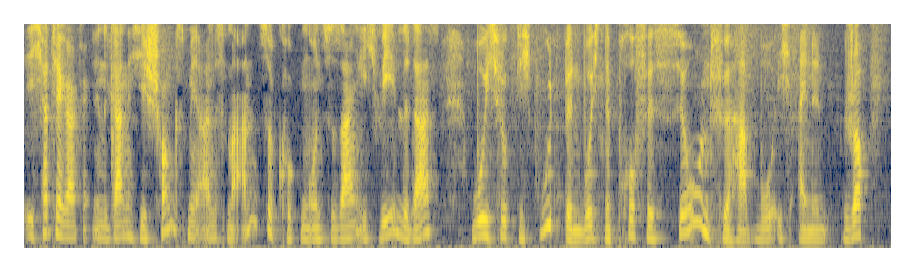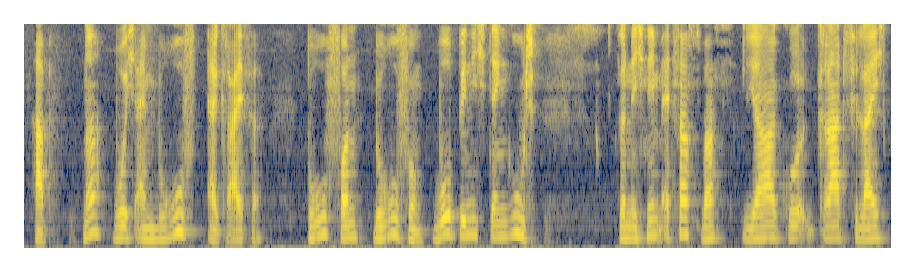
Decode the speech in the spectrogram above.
ich hatte ja gar, gar nicht die Chance, mir alles mal anzugucken und zu sagen, ich wähle das, wo ich wirklich gut bin, wo ich eine Profession für habe, wo ich einen Job habe, ne? wo ich einen Beruf ergreife. Beruf von Berufung. Wo bin ich denn gut? Sondern ich nehme etwas, was ja gerade vielleicht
